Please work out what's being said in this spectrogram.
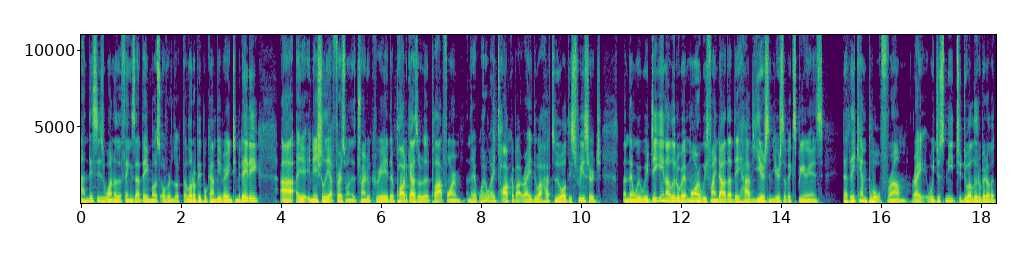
And this is one of the things that they most overlooked. A lot of people can be very intimidating uh, initially at first when they're trying to create their podcast or their platform and they're like what do i talk about right do i have to do all this research and then when we dig in a little bit more we find out that they have years and years of experience that they can pull from right we just need to do a little bit of a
